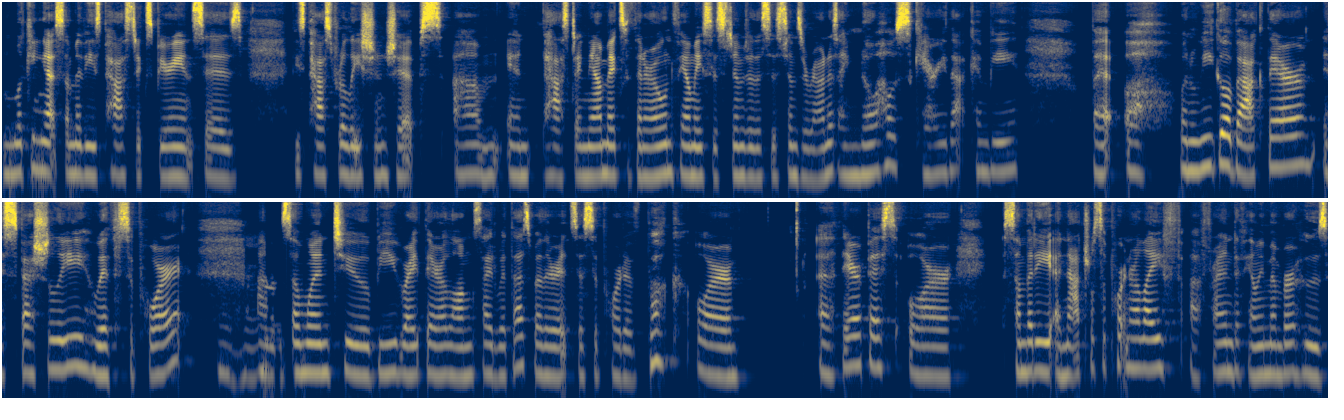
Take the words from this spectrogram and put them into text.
looking at some of these past experiences, these past relationships, um, and past dynamics within our own family systems or the systems around us. I know how scary that can be. But oh, when we go back there, especially with support, mm-hmm. um, someone to be right there alongside with us, whether it's a supportive book or a therapist or somebody, a natural support in our life, a friend, a family member who's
